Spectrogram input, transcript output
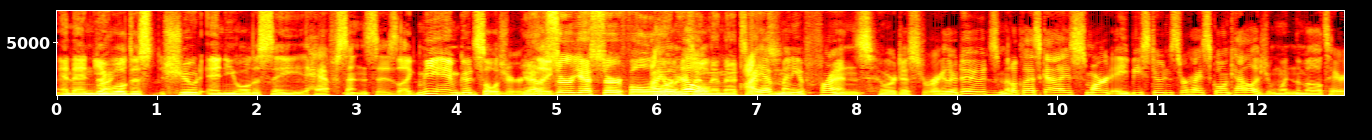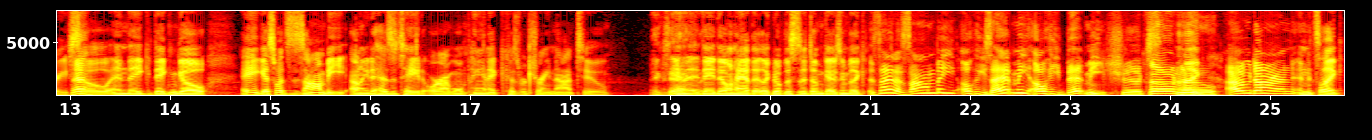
and then you Right. will just shoot and you will just say half sentences like "Me am good soldier." Yeah, like, sir. Yes, sir. Follow I don't orders, know. and then that's it. I have many of friends who are just regular dudes, middle class guys, smart AB students through high school and college, and went in the military. So, and they they can go, hey, guess what's a zombie? I don't need to hesitate, or I won't panic because we're trained not to. Exactly. And they, they don't have that. Like, nope, this is a dumb guy who's gonna be like, is that a zombie? Oh, he's at me. Oh, he bit me. Shucks. Oh, And like, no. oh darn. And it's like,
